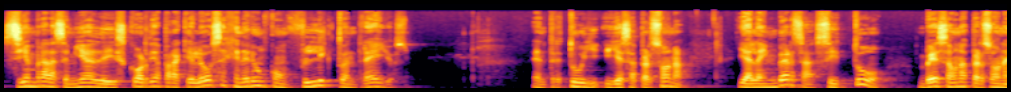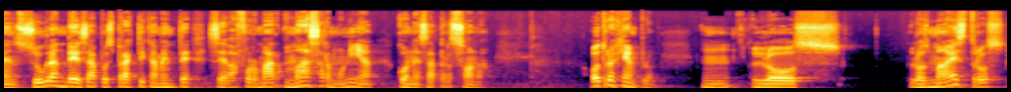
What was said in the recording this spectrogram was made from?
siembra la semilla de discordia para que luego se genere un conflicto entre ellos, entre tú y esa persona. Y a la inversa, si tú ves a una persona en su grandeza, pues prácticamente se va a formar más armonía con esa persona. Otro ejemplo, mm, los, los maestros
